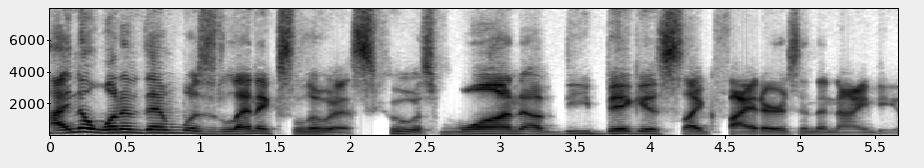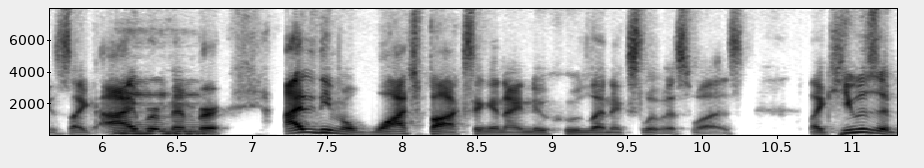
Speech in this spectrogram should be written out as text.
I know one of them was Lennox Lewis, who was one of the biggest like fighters in the 90s. Like I Mhm. remember I didn't even watch boxing and I knew who Lennox Lewis was. Like he was a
